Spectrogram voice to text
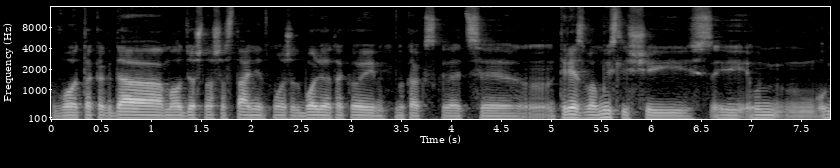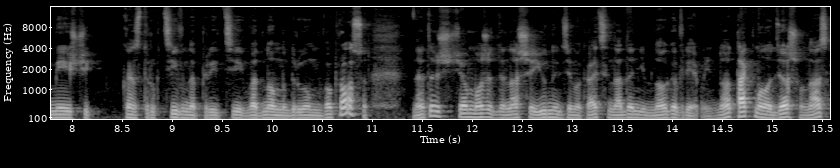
Вот, а когда молодежь наша станет, может, более такой, ну как сказать, э, трезвомыслящий и умеющий конструктивно прийти в одном и другом вопросу, на это еще может для нашей юной демократии надо немного времени. Но так молодежь у нас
